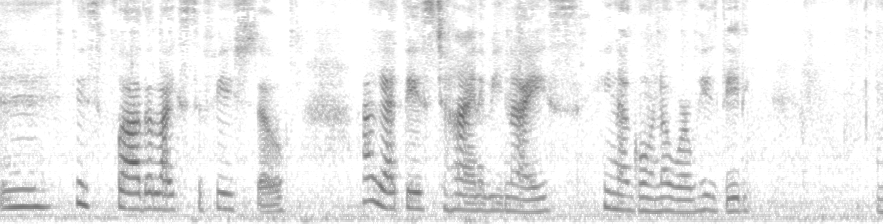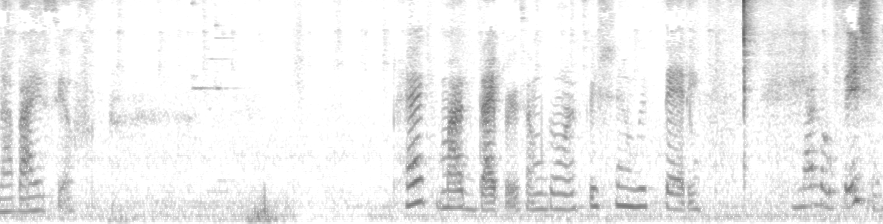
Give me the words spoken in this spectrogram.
And his father likes to fish, so I got this trying to be nice. He not going nowhere with his daddy. Not by himself. Pack my diapers. I'm going fishing with daddy. Not no fishing.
